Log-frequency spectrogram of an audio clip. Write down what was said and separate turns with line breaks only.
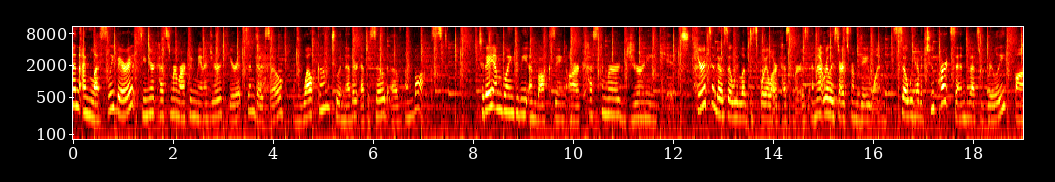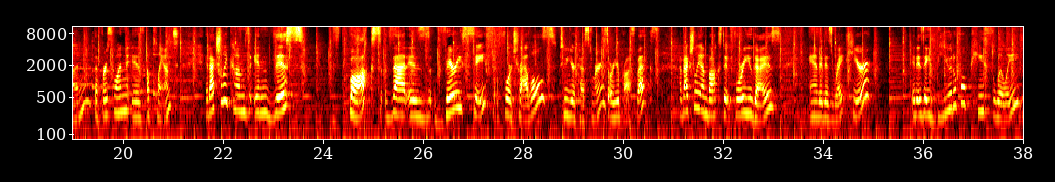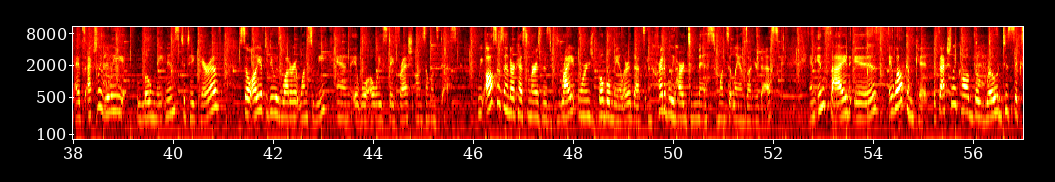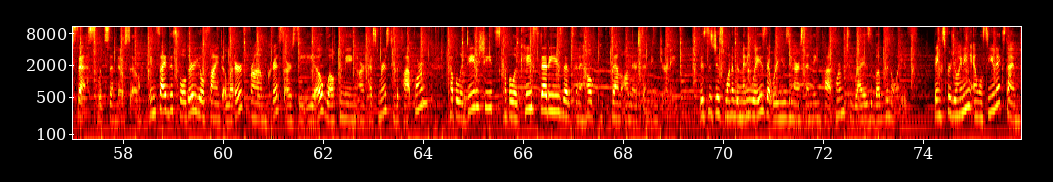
everyone, I'm Leslie Barrett, Senior Customer Marketing Manager here at Sendoso, and welcome to another episode of Unboxed. Today I'm going to be unboxing our Customer Journey Kit. Here at Sendoso, we love to spoil our customers, and that really starts from day one. So we have a two-part send that's really fun. The first one is a plant. It actually comes in this box that is very safe for travels to your customers or your prospects. I've actually unboxed it for you guys and it is right here. It is a beautiful peace lily. It's actually really low maintenance to take care of. So all you have to do is water it once a week and it will always stay fresh on someone's desk. We also send our customers this bright orange bubble mailer that's incredibly hard to miss once it lands on your desk. And inside is a welcome kit. It's actually called The Road to Success with Sendoso. Inside this folder, you'll find a letter from Chris, our CEO, welcoming our customers to the platform, a couple of data sheets, a couple of case studies that it's gonna help them on their sending journey. This is just one of the many ways that we're using our sending platform to rise above the noise. Thanks for joining, and we'll see you next time.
